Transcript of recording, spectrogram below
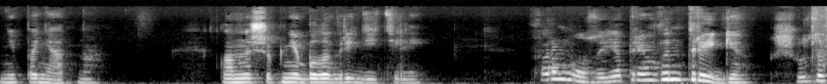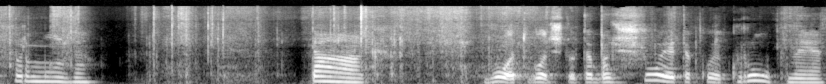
непонятно. Главное, чтобы не было вредителей. Формоза. Я прям в интриге. Что за формоза? Так. Вот, вот что-то большое такое, крупное.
